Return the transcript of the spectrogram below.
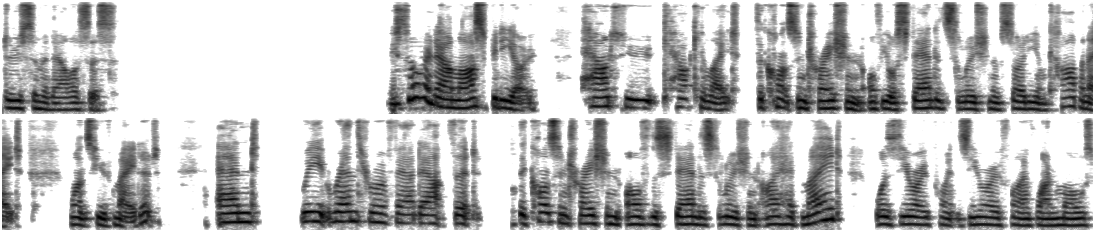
do some analysis. We saw in our last video how to calculate the concentration of your standard solution of sodium carbonate once you've made it. And we ran through and found out that the concentration of the standard solution I had made was 0.051 moles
